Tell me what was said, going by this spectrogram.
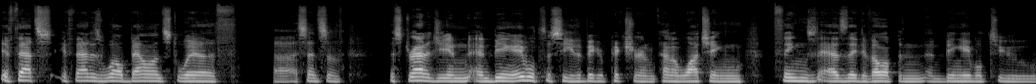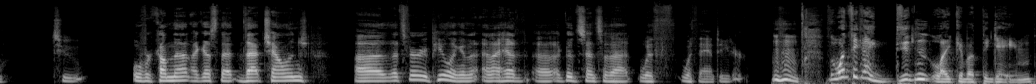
if that's if that is well balanced with uh, a sense of the strategy and, and being able to see the bigger picture and kind of watching things as they develop and, and being able to to overcome that, I guess that that challenge uh, that's very appealing, and, and I had uh, a good sense of that with with Anteater. Mm-hmm. The one thing I didn't like about the game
